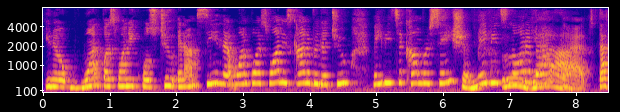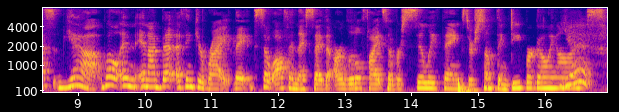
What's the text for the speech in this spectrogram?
you know, one plus one equals two, and I'm seeing that one plus one is kind of a two, maybe it's a conversation. Maybe it's Ooh, not about yeah. that. That's yeah. Well, and and I bet I think you're right. They so often they say that our little fights over silly things, there's something deeper going on. Yes.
